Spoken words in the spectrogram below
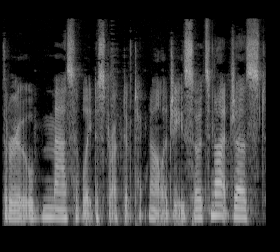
through massively destructive technologies. So it's not just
